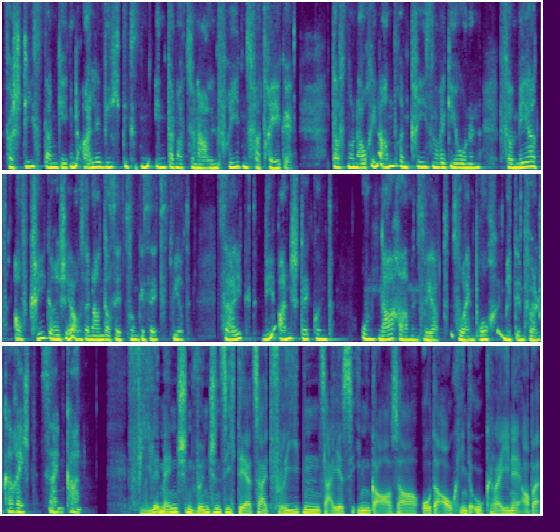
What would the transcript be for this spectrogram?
verstieß dann gegen alle wichtigsten internationalen Friedensverträge. Dass nun auch in anderen Krisenregionen vermehrt auf kriegerische Auseinandersetzung gesetzt wird, zeigt, wie ansteckend und nachahmenswert so ein Bruch mit dem Völkerrecht sein kann. Viele Menschen wünschen sich derzeit Frieden, sei es in Gaza oder auch in der Ukraine. Aber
